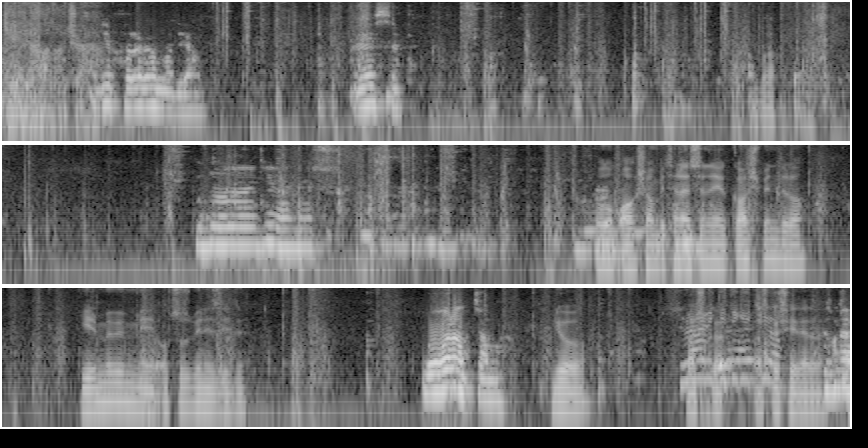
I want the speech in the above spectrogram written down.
geri alacağım. Niye para kalmadı ya. Neyse. Bak. Bu da gelir. Oğlum akşam bir tanesine kaç bin lira? 20 bin mi? 30 bin izledi. Valorant mı? Yo. Süre Başka harekete geçiyor. başka şeylerde. Kız mı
